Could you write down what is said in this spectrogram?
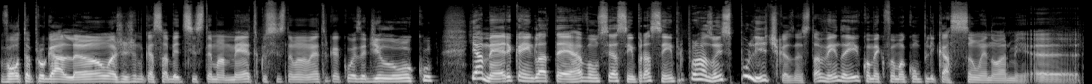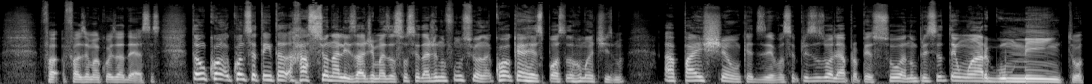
volta pro galão, a gente não quer saber de sistema métrico, sistema métrico é coisa de louco. E a América e a Inglaterra vão ser assim para sempre por razões políticas, né? Você tá vendo aí como é que foi uma complicação enorme é, fa fazer uma coisa dessas. Então, quando você tenta racionalizar demais a sociedade, não funciona. Qual é a resposta do romantismo? A paixão, quer dizer, você precisa olhar para a pessoa, não precisa ter um argumento,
